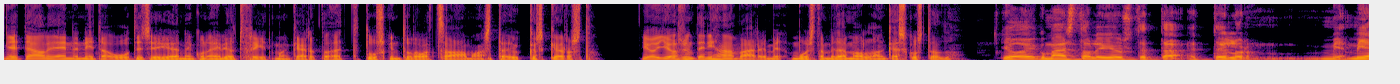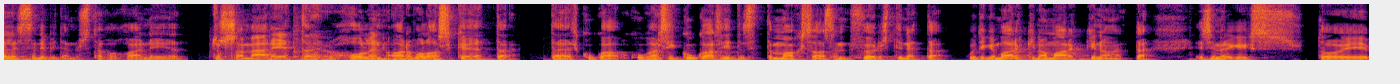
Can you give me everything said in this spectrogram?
ja tämä oli ennen niitä uutisia, ennen kuin Elliot Friedman kertoi, että tuskin tulevat saamaan sitä ykköskerrosta. Joo, jos nyt en ihan väärin muista, mitä me ollaan keskusteltu. Joo, eikö mä sitä oli just, että, että Taylor mielessäni pitänyt sitä koko ajan niin, että jossain määrin, että Hallin arvo laskee, että, että kuka, kuka, kuka siitä sitten maksaa sen firstin, että kuitenkin markkina markkina, että esimerkiksi toi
